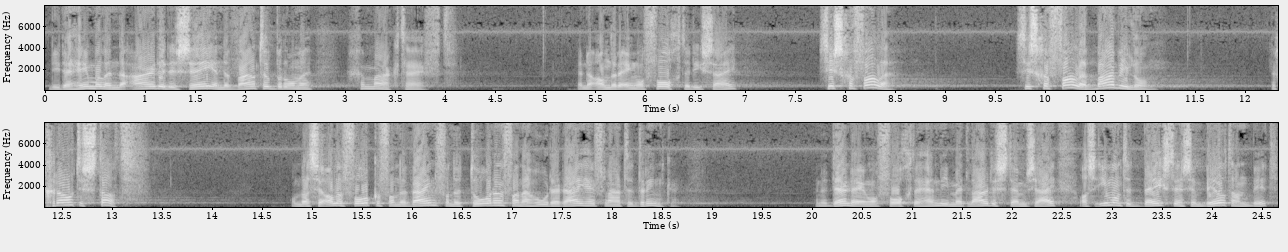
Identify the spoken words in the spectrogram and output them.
die de hemel en de aarde, de zee en de waterbronnen gemaakt heeft. En de andere engel volgde, die zei: Ze is gevallen ze is gevallen, Babylon, de grote stad, omdat ze alle volken van de wijn van de toren van haar hoerderij heeft laten drinken. En de derde engel volgde hen die met luide stem zei, als iemand het beest en zijn beeld aanbidt,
